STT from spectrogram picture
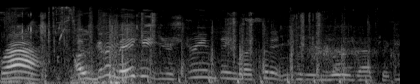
Crap. I was gonna make it your stream thing, but I couldn't because it was really bad picture.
